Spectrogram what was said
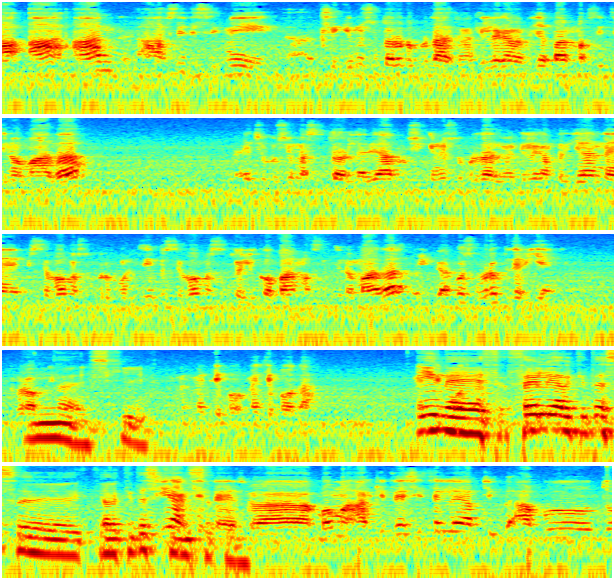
α- α- αν αυτή τη στιγμή ξεκινούσε τώρα το πρωτάθλημα και λέγαμε παιδιά πάμε με αυτή την ομάδα, έτσι όπως είμαστε τώρα, δηλαδή αύριο ξεκινούσε το πρωτάθλημα και λέγαμε παιδιά ναι, πιστευόμαστε στον προπονητή, πιστευόμαστε στο υλικό, πάμε με αυτή την ομάδα, ο Ολυμπιακός Ευρώπη δεν βγαίνει. Ευρώπη. Ναι, ισχύει. Με, με, τίπο- με τίποτα. Με Είναι, τίποτα. θ- θέλει αρκετές, ε, αρκετές Τι κινήσεις αρκετές, ακόμα. α, ακόμα αρκετές ήθελε από, την- από το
